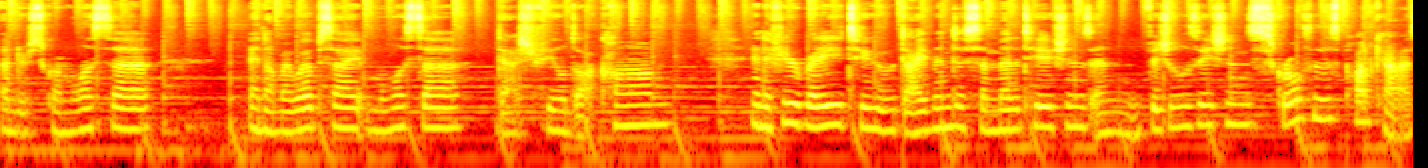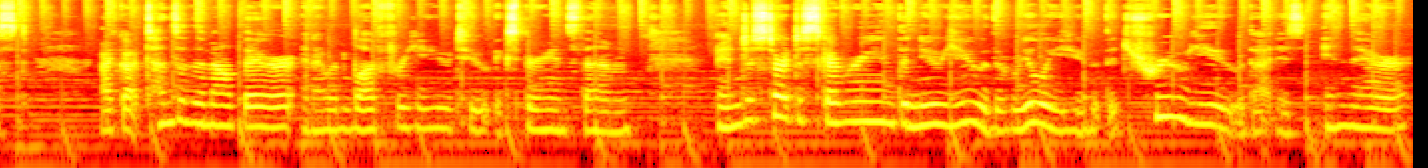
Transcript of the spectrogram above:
underscore Melissa and on my website, melissa-field.com. And if you're ready to dive into some meditations and visualizations, scroll through this podcast. I've got tons of them out there, and I would love for you to experience them and just start discovering the new you, the real you, the true you that is in there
